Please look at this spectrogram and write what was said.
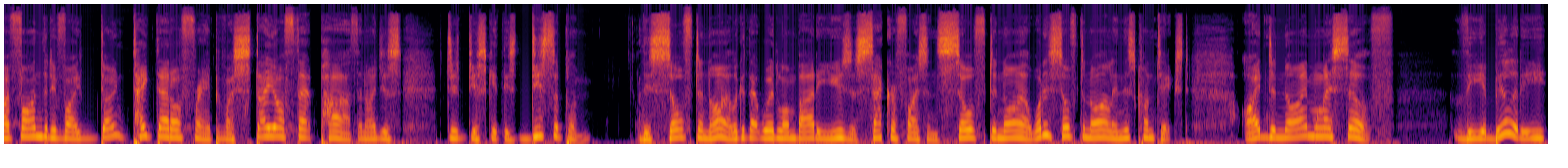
I find that if I don't take that off ramp, if I stay off that path, and I just just get this discipline this self denial. Look at that word Lombardi uses sacrifice and self denial. What is self denial in this context? I deny myself the ability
